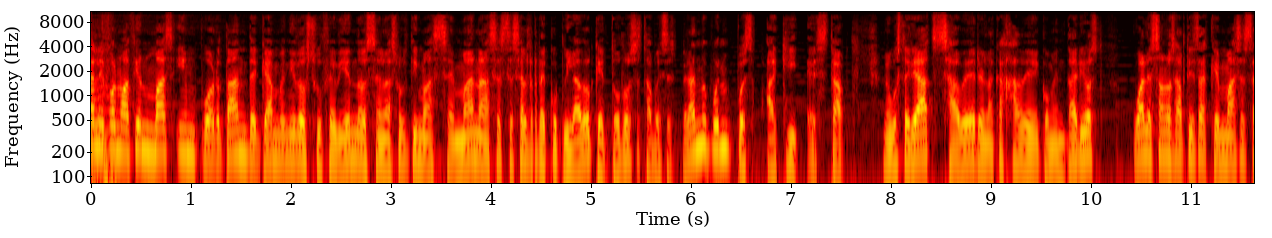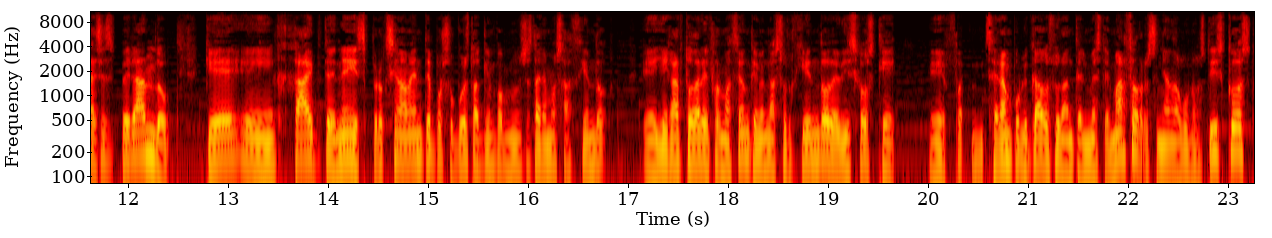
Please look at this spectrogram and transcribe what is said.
Esta es la información más importante que han venido sucediéndose en las últimas semanas. Este es el recopilado que todos estabais esperando. Bueno, pues aquí está. Me gustaría saber en la caja de comentarios cuáles son los artistas que más estáis esperando, qué eh, hype tenéis. Próximamente, por supuesto, aquí en Pop estaremos haciendo eh, llegar toda la información que venga surgiendo de discos que eh, serán publicados durante el mes de marzo, reseñando algunos discos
